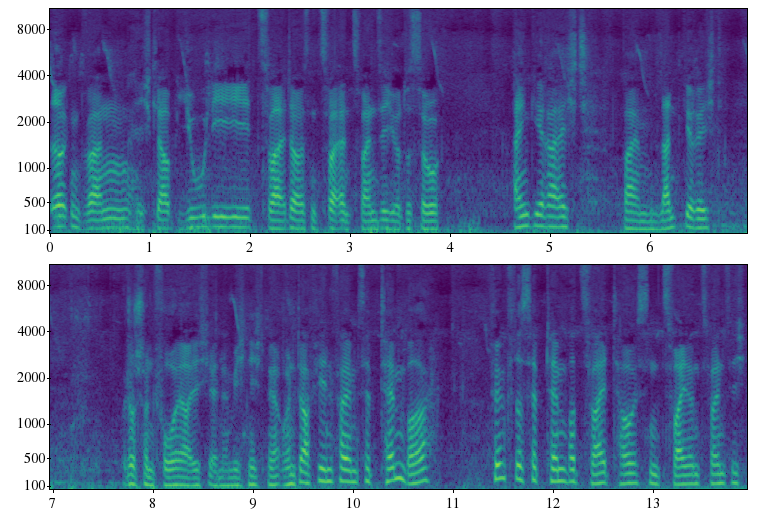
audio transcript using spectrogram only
irgendwann, ich glaube Juli 2022 oder so, eingereicht beim Landgericht. Oder schon vorher, ich erinnere mich nicht mehr. Und auf jeden Fall im September, 5. September 2022,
